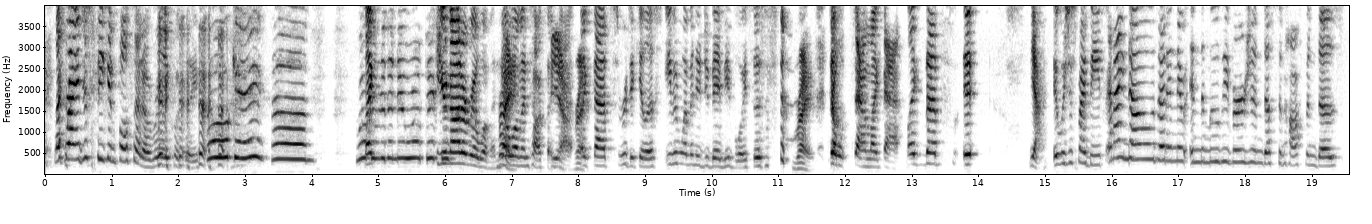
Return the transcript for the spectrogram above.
like Ryan, just speak in falsetto really quickly. okay. Um, welcome Like, to the New World Pictures. You're not a real woman. Right. No woman talks like Yeah, that. right. Like that's ridiculous. Even women who do baby voices right. don't sound like that. Like that's it. Yeah, it was just my beef, and I know that in the in the movie version, Dustin Hoffman does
